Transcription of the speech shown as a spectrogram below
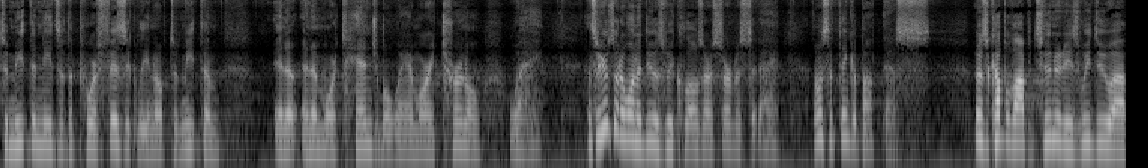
to meet the needs of the poor physically and hope to meet them in a, in a more tangible way, a more eternal way. And so here's what I want to do as we close our service today. I want us to think about this. There's a couple of opportunities. We do a, uh,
